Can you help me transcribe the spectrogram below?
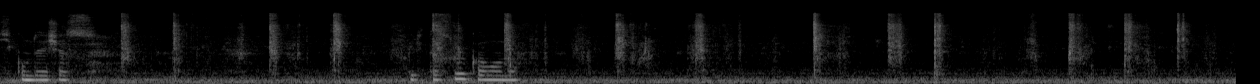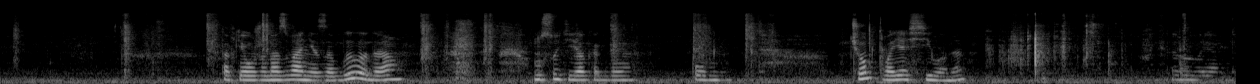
Секунду, я сейчас перетасую колоду. Так, я уже название забыла, да. Ну, суть я как бы помню. В чем твоя сила, да? Второй вариант.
